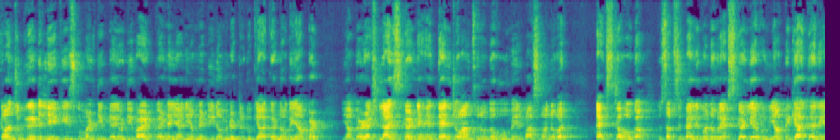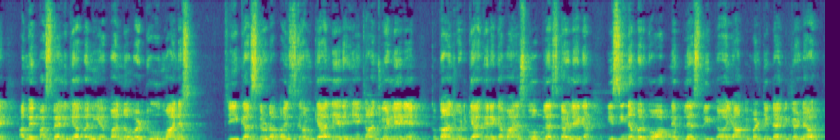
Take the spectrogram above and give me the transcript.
कॉन्जुगेट लेके इसको मल्टीप्लाई और डिवाइड करना यानी हमने डिनोमिनेटर को क्या करना होगा यहाँ पर? यहाँ पर रैशनलाइज करना है देन जो आंसर होगा वो मेरे पास वन ओवर एक्स का होगा। तो सबसे पहले वन ओवर एक्स कर लिया, हम यहाँ पे क्या कर रहे हैं? अब मेरे पास वैल्यू क्या बनी है? One over two minus three का रूट भाई इसका हम क्या ले रहे हैं? कांजुगेट ले रहे हैं। तो कांजुगेट क्या करेगा? माइनस को प्लस कर लेगा। इसी नंबर को आपने प्लस भी यहाँ पे मल्टीप्लाई भी करना है और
